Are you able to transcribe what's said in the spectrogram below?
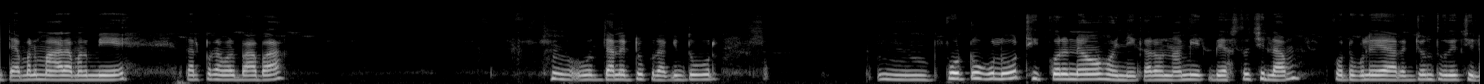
এটা আমার মা আর আমার মেয়ে। তারপর আমার বাবা। ওর জানের টুকরা, কিন্তু ওর ফটোগুলো ঠিক করে নেওয়া হয়নি। কারণ আমি ব্যস্ত ছিলাম ফটোগুলো আরেকজন তুলেছিল।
